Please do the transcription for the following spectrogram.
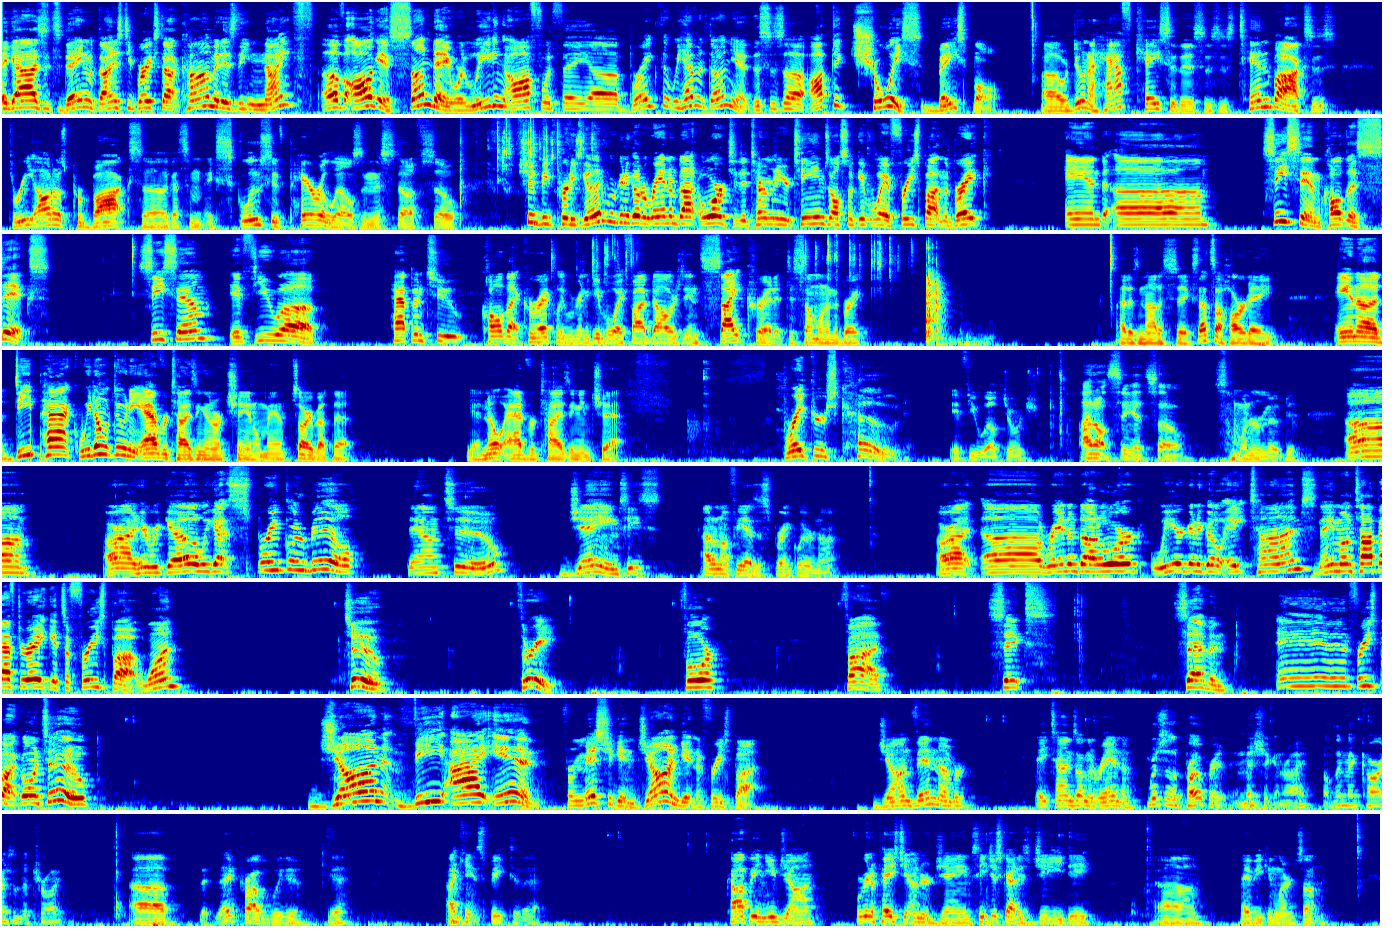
Hey guys, it's Dane with DynastyBreaks.com. It is the 9th of August, Sunday. We're leading off with a uh, break that we haven't done yet. This is uh, Optic Choice Baseball. Uh, we're doing a half case of this. This is 10 boxes, three autos per box. Uh, got some exclusive parallels in this stuff, so should be pretty good. We're going to go to random.org to determine your teams, also give away a free spot in the break. And um, CSIM called us six. CSIM, if you uh, happen to call that correctly, we're going to give away $5 in site credit to someone in the break. That is not a six. That's a hard eight. And uh, DPAC, we don't do any advertising on our channel, man. Sorry about that. Yeah, no advertising in chat. Breaker's code, if you will, George. I don't see it, so Someone removed it. Um, all right, here we go. We got Sprinkler Bill down to James. He's I don't know if he has a sprinkler or not. All right, uh, random.org. We are going to go eight times. Name on top after eight gets a free spot. One, two, three, four, five, six, seven, and free spot going to John V-I-N from Michigan. John getting a free spot. John VIN number. Eight times on the random. which is appropriate in Michigan, right? Don't they make cars in Detroit? Uh, they probably do. Yeah. I Hmm. can't speak to that. Copying you, John. We're gonna paste you under James. He just got his GED. Um, maybe you can learn something.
